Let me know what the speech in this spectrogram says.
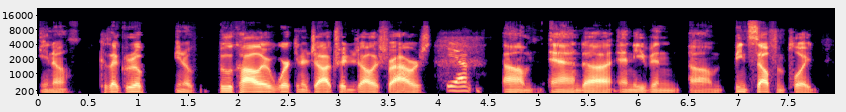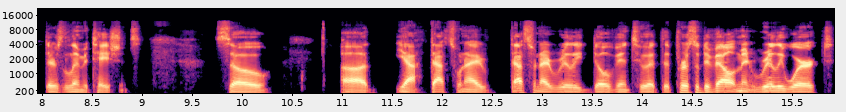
you know, because I grew up, you know, blue collar, working a job, trading dollars for hours, Yeah. um, and uh, and even um, being self-employed. There's limitations, so uh, yeah, that's when I that's when I really dove into it. The personal development really worked.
